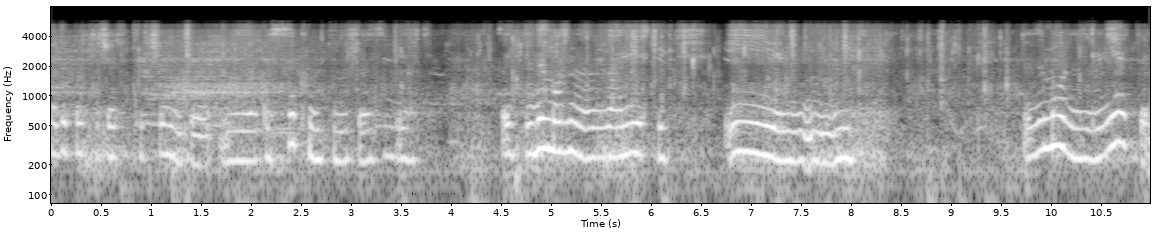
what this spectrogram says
Я просто зараз включу, бо мені якось сикнуть, ну що збігати. Туди можна залізти і м, туди можна залізти.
